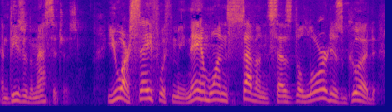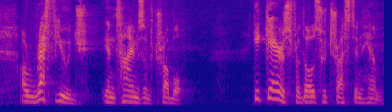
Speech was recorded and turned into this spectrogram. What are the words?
and these are the messages. You are safe with me. Nahum 1 7 says, The Lord is good, a refuge in times of trouble. He cares for those who trust in him.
